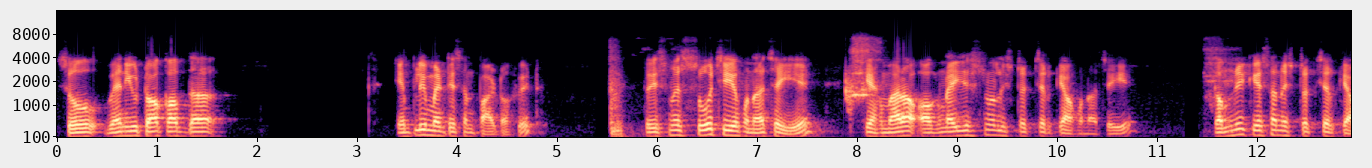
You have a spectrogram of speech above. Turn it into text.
So when you talk of the implementation part of it तो इसमें सोच ये होना चाहिए कि हमारा ऑर्गेनाइजेशनल स्ट्रक्चर क्या होना चाहिए कम्युनिकेशन स्ट्रक्चर क्या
